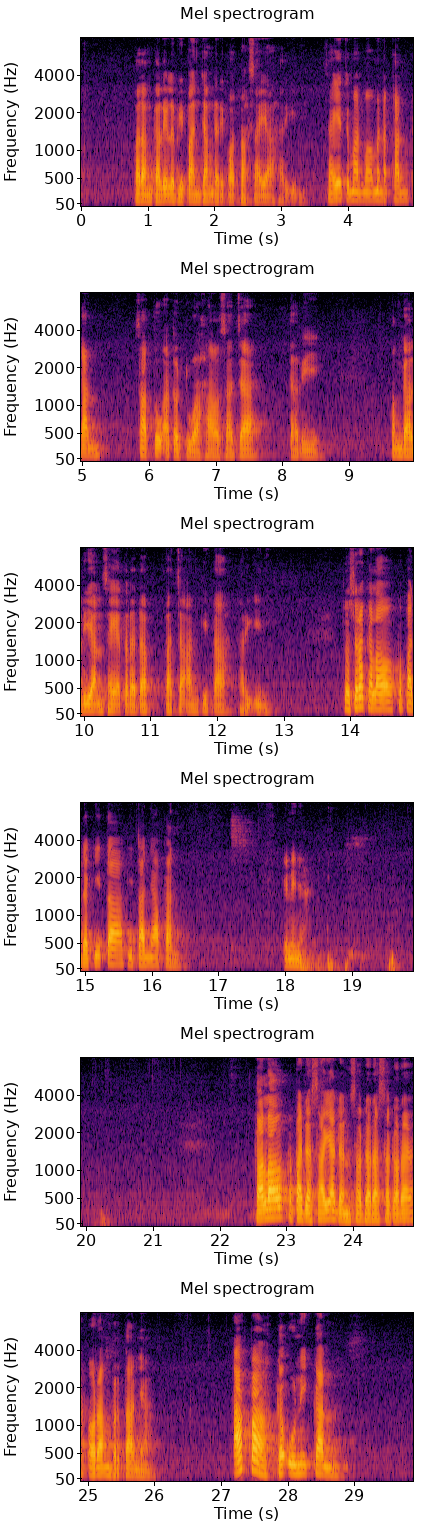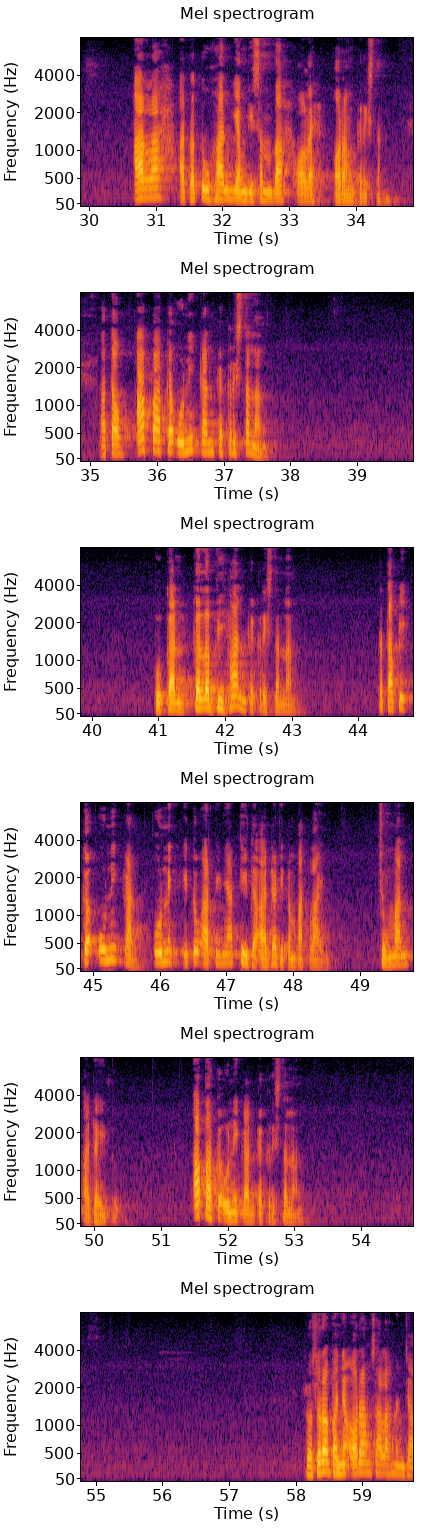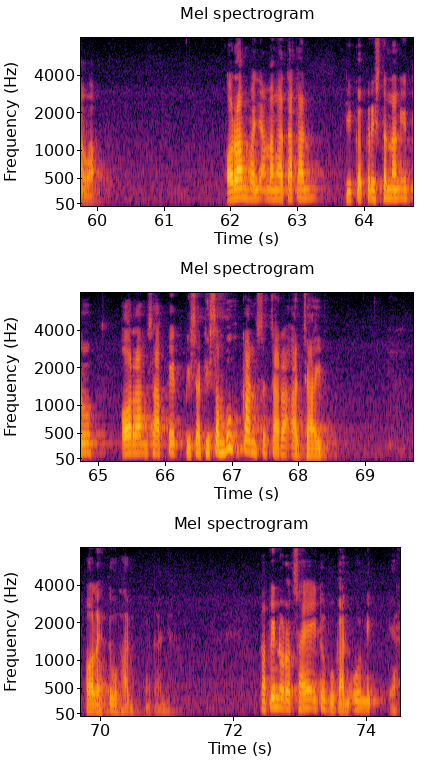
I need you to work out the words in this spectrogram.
barangkali lebih panjang dari khotbah saya hari ini. Saya cuma mau menekankan satu atau dua hal saja dari penggalian saya terhadap bacaan kita hari ini. Saudara kalau kepada kita ditanyakan ininya, Kalau kepada saya dan saudara-saudara orang bertanya, apa keunikan Allah atau Tuhan yang disembah oleh orang Kristen? Atau apa keunikan kekristenan? Bukan kelebihan kekristenan, tetapi keunikan. Unik itu artinya tidak ada di tempat lain, cuman ada itu. Apa keunikan kekristenan? Saudara banyak orang salah menjawab. Orang banyak mengatakan di kekristenan itu orang sakit bisa disembuhkan secara ajaib. oleh Tuhan katanya. Tapi menurut saya itu bukan unik ya.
